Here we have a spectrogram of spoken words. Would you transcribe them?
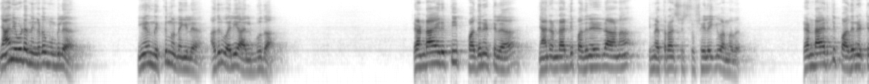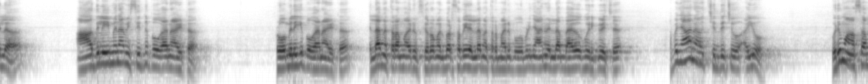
ഞാനിവിടെ നിങ്ങളുടെ മുമ്പിൽ ഇങ്ങനെ നിൽക്കുന്നുണ്ടെങ്കിൽ അതൊരു വലിയ അത്ഭുത. രണ്ടായിരത്തി പതിനെട്ടിൽ ഞാൻ രണ്ടായിരത്തി പതിനേഴിലാണ് ഈ മെത്ര ശുശ്രൂഷയിലേക്ക് വന്നത്. രണ്ടായിരത്തി പതിനെട്ടിൽ ആദിലീമിന വിസിറ്റിന് പോകാനായിട്ട് റോമിലേക്ക് പോകാനായിട്ട് എല്ലാ മെത്രന്മാരും സീറോ മലബാർ സഭയിൽ എല്ലാ മെത്രന്മാരും പോകുമ്പോൾ ഞാനും എല്ലാം ബാഗൊക്കെ ഒരുക്കി വെച്ച് അപ്പോൾ ഞാൻ ചിന്തിച്ചു അയ്യോ ഒരു മാസം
